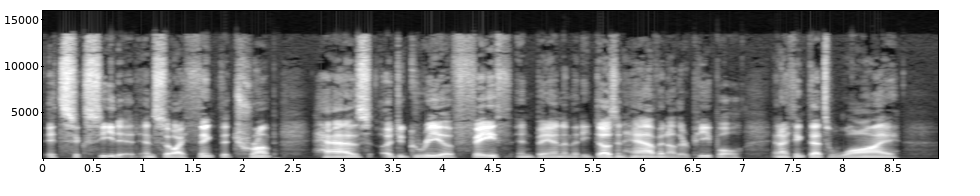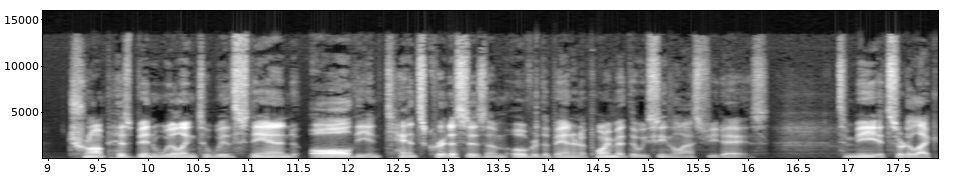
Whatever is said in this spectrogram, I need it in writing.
It succeeded. And so I think that Trump has a degree of faith in Bannon that he doesn't have in other people. And I think that's why Trump has been willing to withstand all the intense criticism over the Bannon appointment that we've seen in the last few days to me, it's sort of like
